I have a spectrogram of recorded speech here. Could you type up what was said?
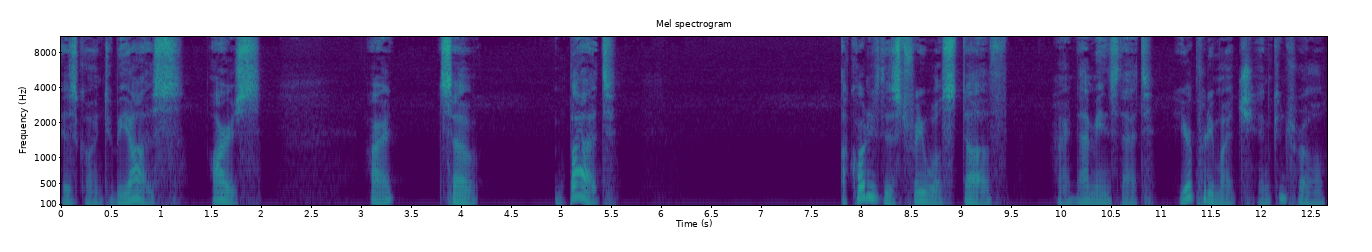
is going to be us, ours. All right. So, but according to this free will stuff, right, that means that you're pretty much in control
